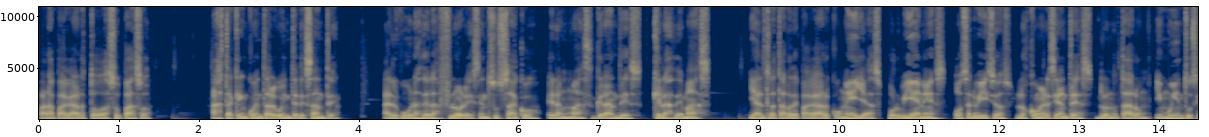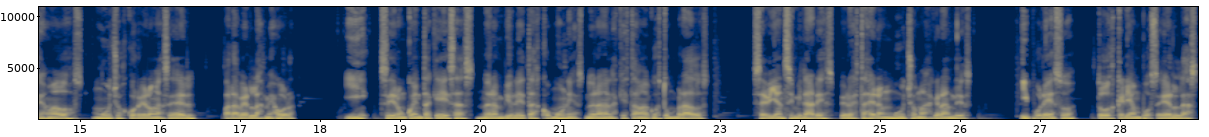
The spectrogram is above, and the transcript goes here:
para pagar todo a su paso. Hasta que encuentra algo interesante. Algunas de las flores en su saco eran más grandes que las demás, y al tratar de pagar con ellas por bienes o servicios, los comerciantes lo notaron y muy entusiasmados muchos corrieron hacia él para verlas mejor. Y se dieron cuenta que esas no eran violetas comunes, no eran las que estaban acostumbrados. Se veían similares, pero estas eran mucho más grandes. Y por eso todos querían poseerlas.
